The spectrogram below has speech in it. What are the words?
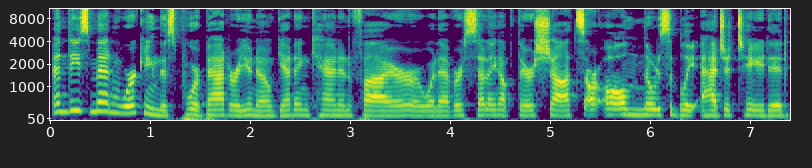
And these men working this poor battery, you know, getting cannon fire or whatever, setting up their shots, are all noticeably agitated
